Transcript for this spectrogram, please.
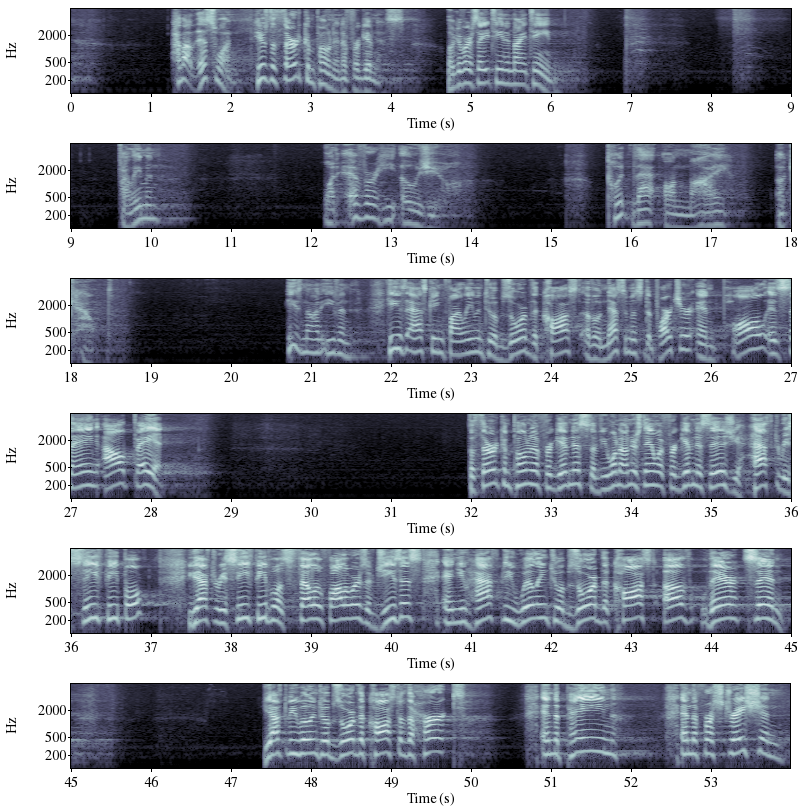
How about this one? Here's the third component of forgiveness. Look at verse 18 and 19. Philemon, whatever he owes you, put that on my account. He's not even, he is asking Philemon to absorb the cost of Onesimus' departure, and Paul is saying, I'll pay it. The third component of forgiveness, if you want to understand what forgiveness is, you have to receive people. You have to receive people as fellow followers of Jesus, and you have to be willing to absorb the cost of their sin. You have to be willing to absorb the cost of the hurt and the pain and the frustration.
